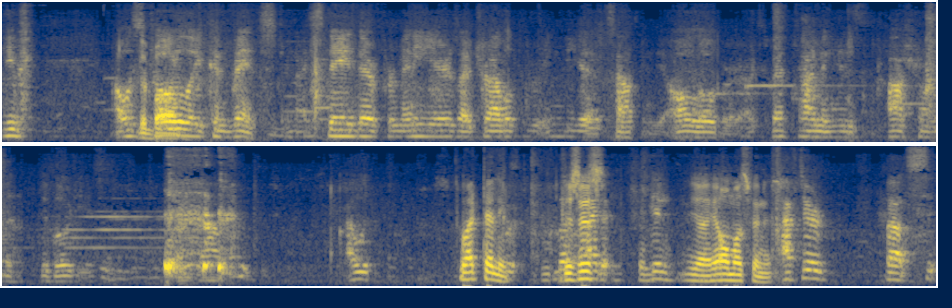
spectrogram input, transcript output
He, I was The bomb. totally convinced, and I stayed there for many years. I traveled through India, South India, all over. I spent time in his ashram with devotees. I would. What telling? but This is- I Yeah, he almost finished. after about si-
